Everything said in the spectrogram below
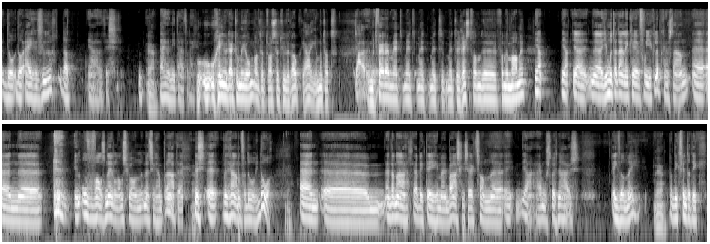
door, door eigen vuur, dat, ja, dat is bijna niet uit te leggen. Hoe, hoe, ging u daar toen mee om? Want het was natuurlijk ook, ja, je moet, dat, je moet verder met, met, met, met, met de rest van de, van de mannen. Ja, ja, ja nou, je moet uiteindelijk eh, voor je club gaan staan. eh, en eh, in onvervals Nederlands gewoon met ze gaan praten. Dus eh, we gaan verdorie door. En, eh, en daarna heb ik tegen mijn baas gezegd van... eh, ja, hij moest terug naar huis. Ik wil mee. Ja. Want ik vind dat ik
